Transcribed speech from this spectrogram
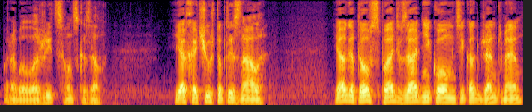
пора было ложиться, он сказал «Я хочу, чтобы ты знала. Я готов спать в задней комнате, как джентльмен».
